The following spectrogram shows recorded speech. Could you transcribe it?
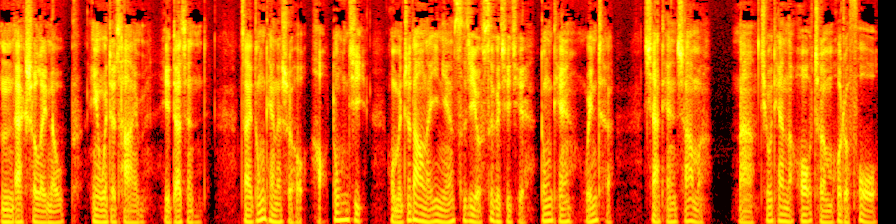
嗯，Actually, nope. In winter time, it doesn't. 在冬天的时候，好，冬季，我们知道呢，一年四季有四个季节：冬天 （winter）、夏天 （summer）、那秋天呢 （autumn） 或者 （fall），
